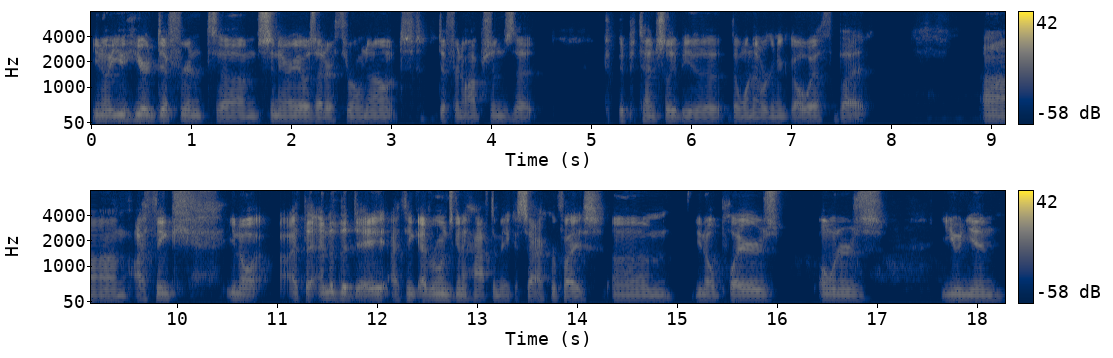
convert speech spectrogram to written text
you know, you hear different um, scenarios that are thrown out, different options that could potentially be the, the one that we're going to go with. But um, I think, you know, at the end of the day, I think everyone's going to have to make a sacrifice. Um, you know, players, owners, union.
